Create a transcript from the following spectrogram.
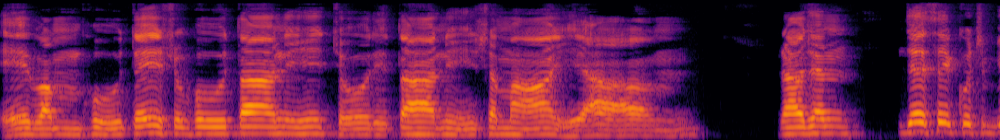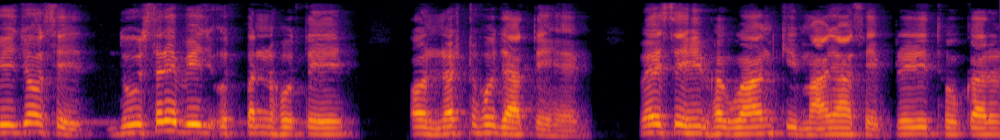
एवं भूतेषु भूतानि चोरितानि समाया राजन, जैसे कुछ बीजों से दूसरे बीज उत्पन्न होते और नष्ट हो जाते हैं। वैसे ही भगवान की माया से प्रेरित होकर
